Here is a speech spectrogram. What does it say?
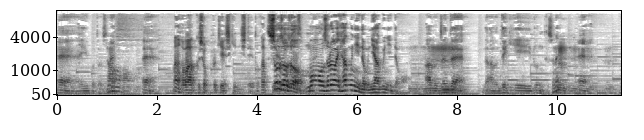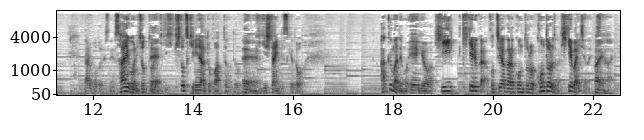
ええいうことですね。ええまあなんかワークショップ形式にしてとかっていそうそうそう。うもう、それは100人でも200人でも、うんあの、全然、あの、できるんですね。なるほどですね。最後にちょっとええ一つ気になるところあったのでおええ聞きしたいんですけど、あくまでも営業は聞聞けるから、こっち側からコントロール、コントロールとか聞けばいいじゃないですか。はいはい。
